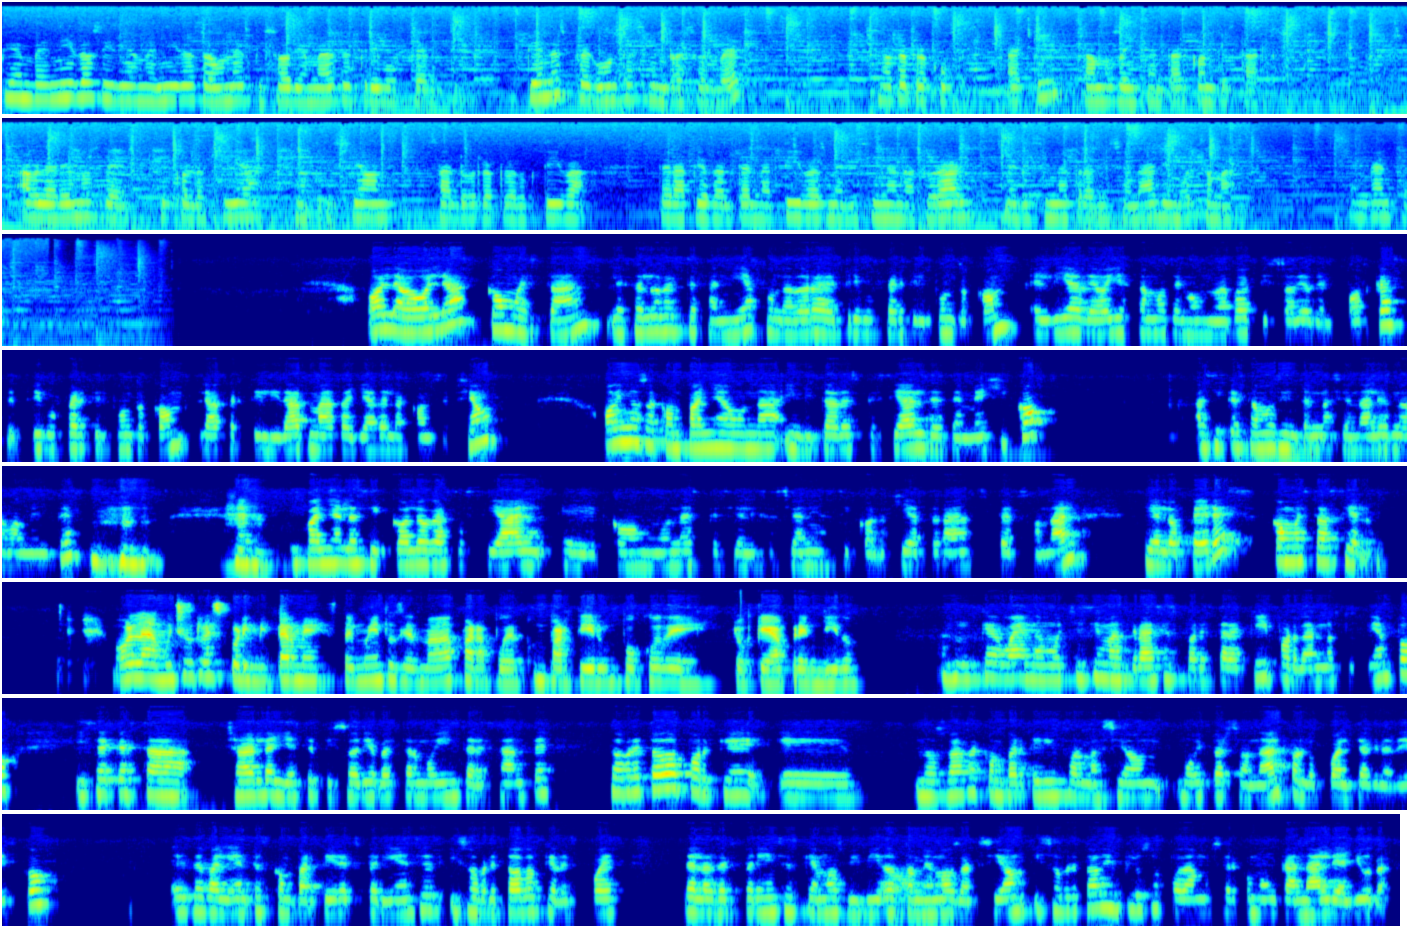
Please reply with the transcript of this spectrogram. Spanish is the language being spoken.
Bienvenidos y bienvenidas a un episodio más de Tribu Fértil. ¿Tienes preguntas sin resolver? No te preocupes, aquí vamos a intentar contestarlas. Hablaremos de psicología, nutrición, salud reproductiva, terapias alternativas, medicina natural, medicina tradicional y mucho más. Engánchate. Hola, hola, ¿cómo están? Les saluda Estefanía, fundadora de tribufertil.com. El día de hoy estamos en un nuevo episodio del podcast de tribufertil.com, la fertilidad más allá de la concepción. Hoy nos acompaña una invitada especial desde México, así que estamos internacionales nuevamente. Acompaña la psicóloga social eh, con una especialización en psicología transpersonal, Cielo Pérez. ¿Cómo estás, Cielo? Hola, muchas gracias por invitarme. Estoy muy entusiasmada para poder compartir un poco de lo que he aprendido. Qué bueno, muchísimas gracias por estar aquí, por darnos tu tiempo. Y sé que esta charla y este episodio va a estar muy interesante, sobre todo porque eh, nos vas a compartir información muy personal, por lo cual te agradezco. Es de valientes compartir experiencias y sobre todo que después de las experiencias que hemos vivido, tomemos acción y sobre todo incluso podamos ser como un canal de ayuda.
